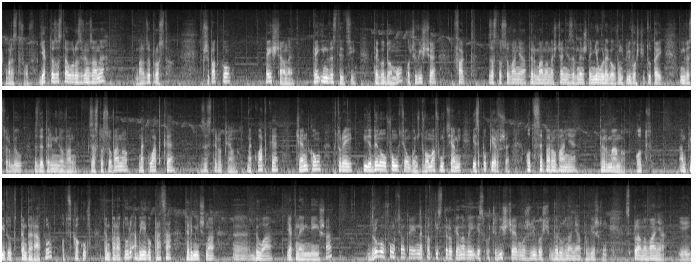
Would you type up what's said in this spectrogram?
cienkowarstwowy. Jak to zostało rozwiązane? Bardzo prosto. W przypadku tej ściany, tej inwestycji, tego domu, oczywiście fakt zastosowania termano na ścianie zewnętrznej nie ulegał wątpliwości. Tutaj inwestor był zdeterminowany. Zastosowano nakładkę ze styropianu. Nakładkę cienką, której jedyną funkcją bądź dwoma funkcjami jest po pierwsze odseparowanie termano od amplitud temperatur, od skoków temperatury, aby jego praca termiczna e, była jak najmniejsza. Drugą funkcją tej nakładki styropianowej jest oczywiście możliwość wyrównania powierzchni, splanowania jej.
